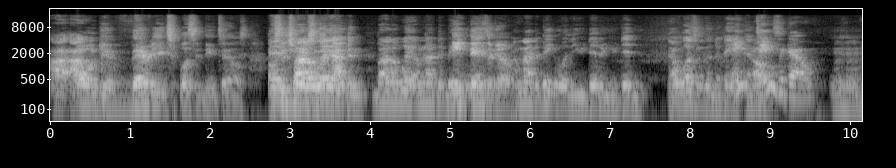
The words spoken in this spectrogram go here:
I, I will give very explicit details of And situations way- that happened By the way, I'm not debating. eight days ago. I'm not debating whether you did or you didn't. That wasn't the debate Eight at all. days ago. Mm-hmm.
